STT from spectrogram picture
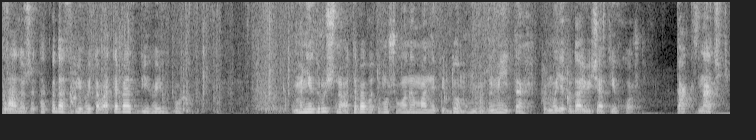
Зразу ж, так куди збігаю? А тебе збігаю. Бо... Мені зручно, а тебе, бо тому що вони в мене під домом, розумієте? Тому я туди від час і ходжу. Так, значить,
